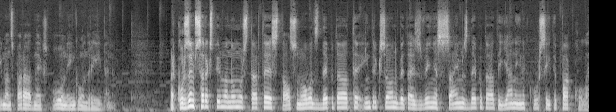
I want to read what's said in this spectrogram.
Imants Parādnieks un Ingūna Rībena. Ar kurzemes sarakstu pirmā numuru startēs Talsu novads deputāte Indriksona, bet aiz viņas saimnes deputāte Janīna Kursīte Pakule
